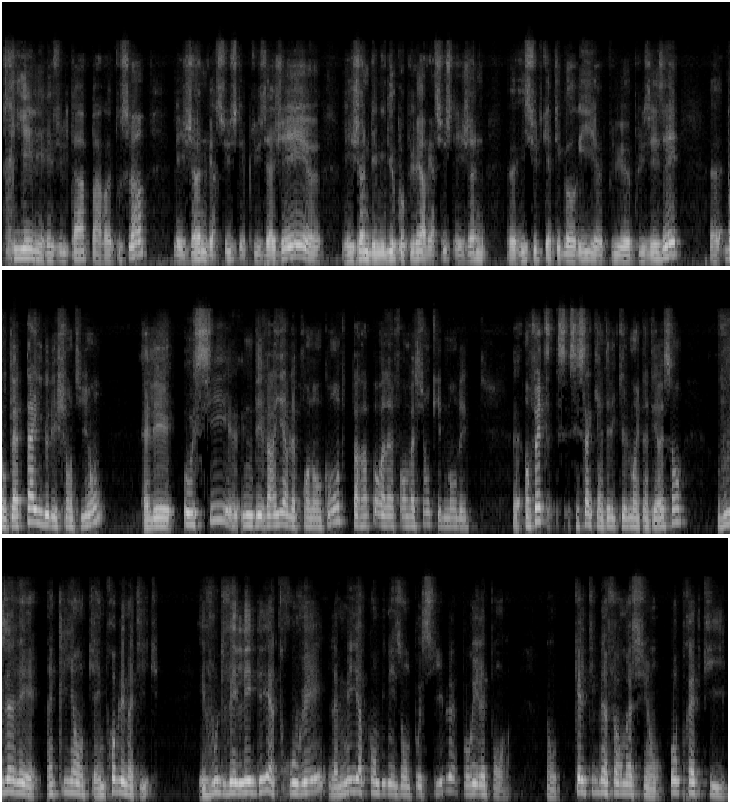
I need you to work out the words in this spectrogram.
trier les résultats par euh, tout cela. Les jeunes versus les plus âgés, les jeunes des milieux populaires versus les jeunes issus de catégories plus, plus aisées. Donc la taille de l'échantillon, elle est aussi une des variables à prendre en compte par rapport à l'information qui est demandée. En fait, c'est ça qui intellectuellement est intéressant. Vous avez un client qui a une problématique, et vous devez l'aider à trouver la meilleure combinaison possible pour y répondre. Donc, quel type d'information, auprès de qui,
